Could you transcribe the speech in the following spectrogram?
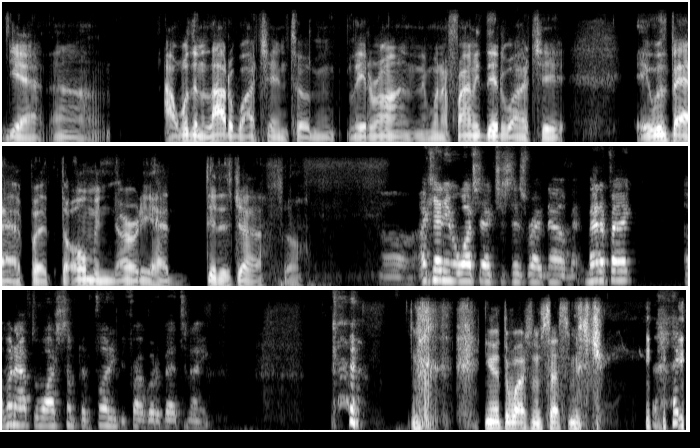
Yeah, um, I wasn't allowed to watch it until later on, and when I finally did watch it, it was bad. But The Omen already had did his job, so Uh, I can't even watch The Exorcist right now. Matter of fact, I'm gonna have to watch something funny before I go to bed tonight. you have to watch some Sesame Street.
